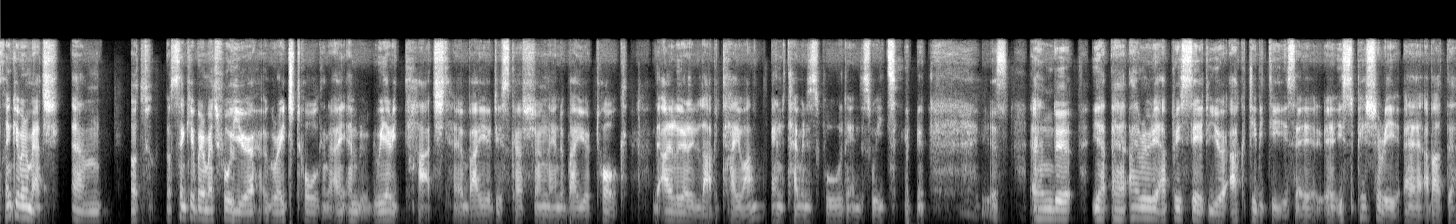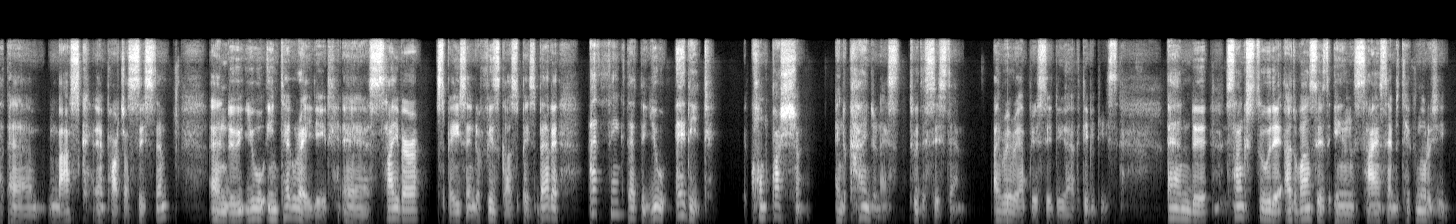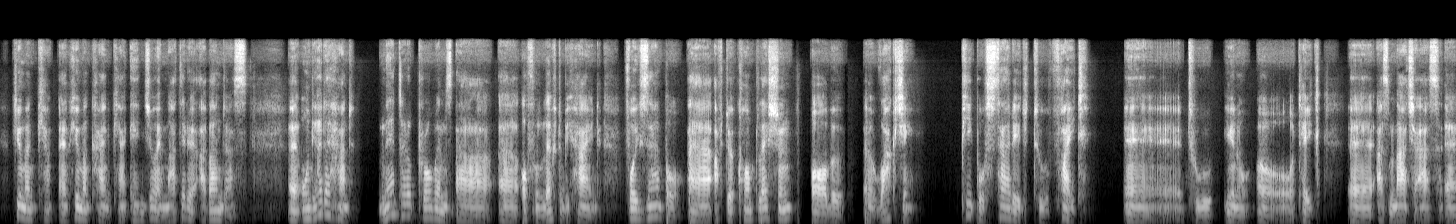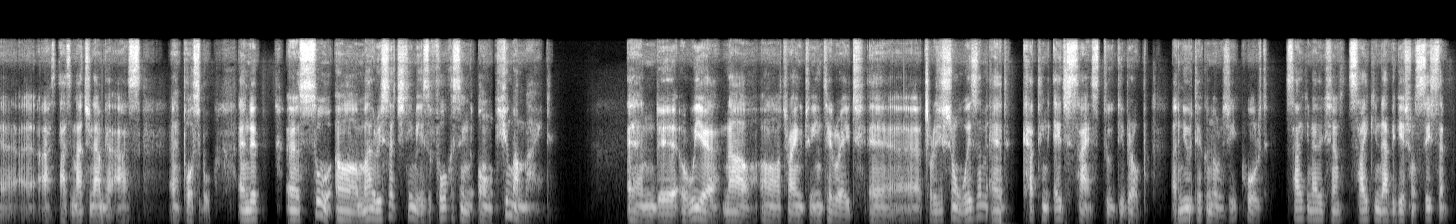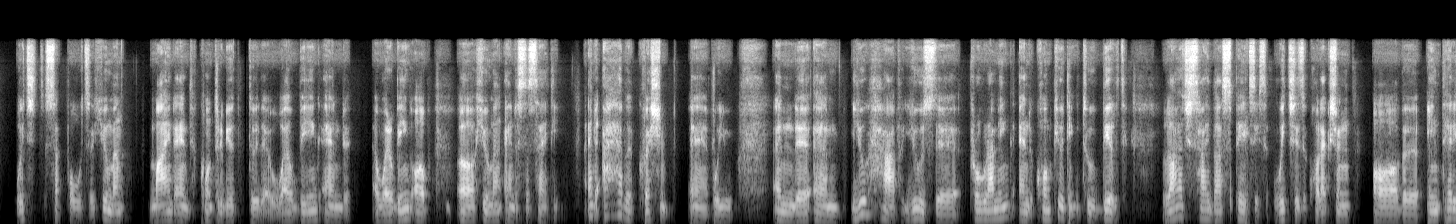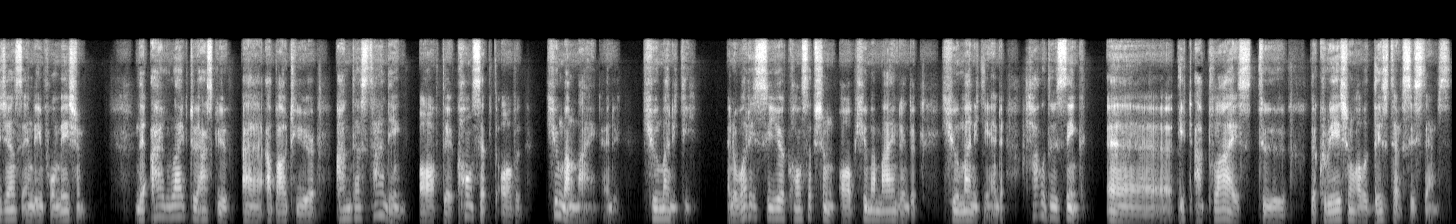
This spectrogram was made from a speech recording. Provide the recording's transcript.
Thank you very much. Um, thank you very much for your uh, great talk, and I am really touched uh, by your discussion and by your talk. I really love Taiwan and Taiwanese food and sweets. yes, and uh, yeah, uh, I really appreciate your activities, especially uh, about the um, mask and purchase system, and you integrated uh, cyber space and physical space. Uh, I think that you added compassion and kindness to the system. I really appreciate your activities. And uh, thanks to the advances in science and technology, human can, uh, humankind can enjoy material abundance. Uh, on the other hand, mental problems are uh, often left behind. For example, uh, after completion of uh, vaccine, people started to fight to, you know, take as much as, as as much number as possible. And uh, so uh, my research team is focusing on human mind. And uh, we are now uh, trying to integrate uh, traditional wisdom and cutting edge science to develop a new technology called psychic navigation, psychic navigation system, which supports the human mind and contribute to the well-being and uh, well-being of uh, human and society. And I have a question uh, for you. And uh, um, you have used uh, programming and computing to build large cyber spaces, which is a collection of uh, intelligence and information. I'd like to ask you uh, about your understanding of the concept of human mind and humanity. And what is your conception of human mind and humanity? And how do you think it applies to the creation of digital systems?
